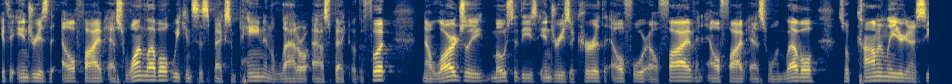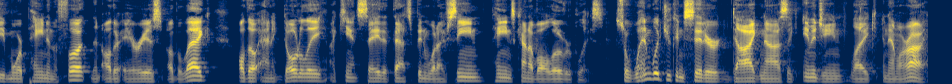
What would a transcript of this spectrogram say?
If the injury is the L5, S1 level, we can suspect some pain in the lateral aspect of the foot. Now, largely, most of these injuries occur at the L4, L5, and L5, S1 level. So, commonly, you're going to see more pain in the foot than other areas of the leg. Although, anecdotally, I can't say that that's been what I've seen. Pain's kind of all over the place. So, when would you consider diagnostic imaging like an MRI?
